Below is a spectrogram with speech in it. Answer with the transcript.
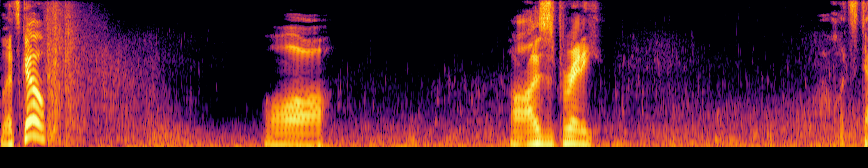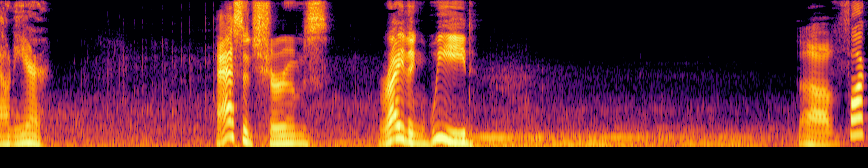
Let's go. Oh. Oh, this is pretty. What's down here? Acid shrooms, writhing weed. Uh, fuck.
